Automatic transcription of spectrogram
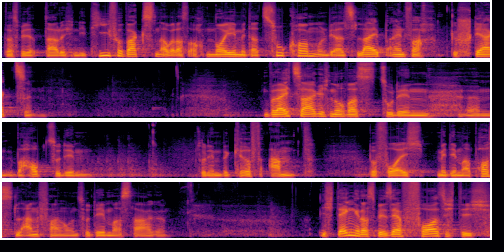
dass wir dadurch in die Tiefe wachsen, aber dass auch neue mit dazukommen und wir als Leib einfach gestärkt sind. Und vielleicht sage ich noch was zu den, ähm, überhaupt zu dem zu dem Begriff Amt, bevor ich mit dem Apostel anfange und zu dem was sage. Ich denke, dass wir sehr vorsichtig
